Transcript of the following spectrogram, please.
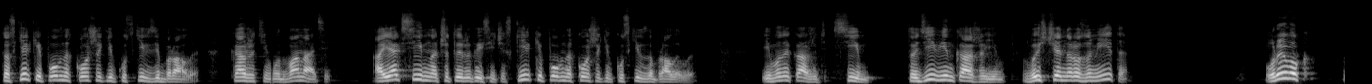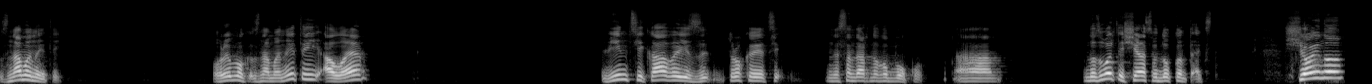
то скільки повних кошиків кусків зібрали? Кажуть йому дванадцять. А як сім на чотири тисячі? Скільки повних кошиків кусків забрали ви? І вони кажуть сім. Тоді він каже їм: Ви ще не розумієте? Уривок знаменитий. Уривок знаменитий, але він цікавий з трохи нестандартного боку. А, дозвольте ще раз веду контекст. Щойно,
